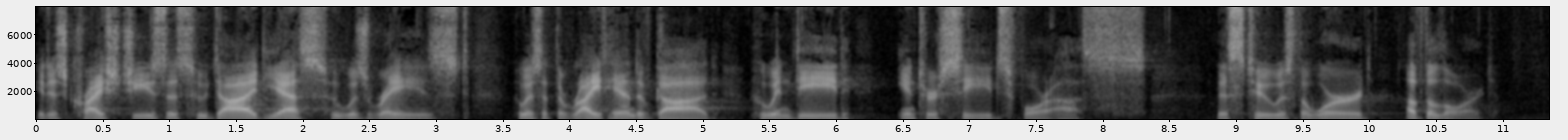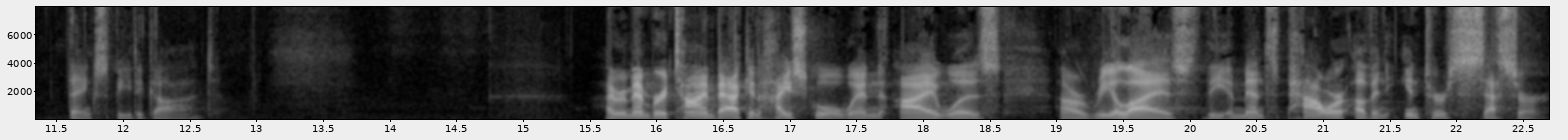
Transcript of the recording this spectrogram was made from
It is Christ Jesus who died, yes, who was raised, who is at the right hand of God, who indeed intercedes for us. This too is the word of the Lord. Thanks be to God. I remember a time back in high school when I was uh, realized the immense power of an intercessor.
